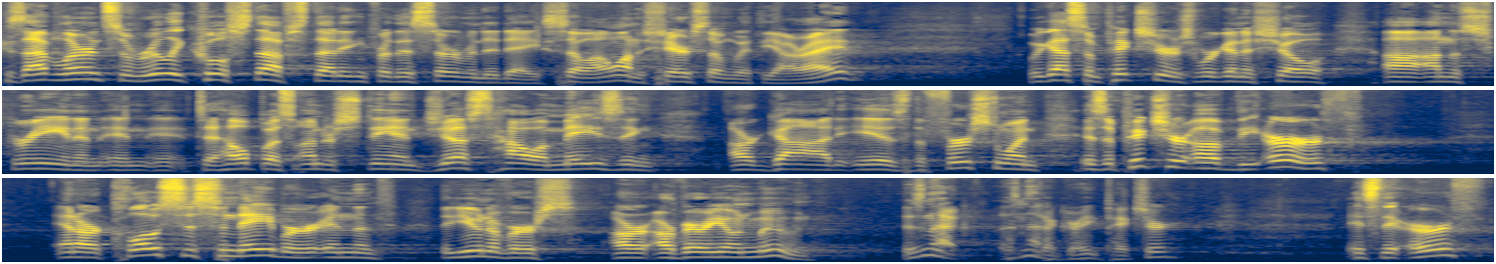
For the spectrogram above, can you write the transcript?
Because I've learned some really cool stuff studying for this sermon today. So I want to share some with you, all right? We got some pictures we're going to show uh, on the screen and, and, and to help us understand just how amazing our God is. The first one is a picture of the earth and our closest neighbor in the, the universe, our, our very own moon. Isn't that, isn't that a great picture? It's the earth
